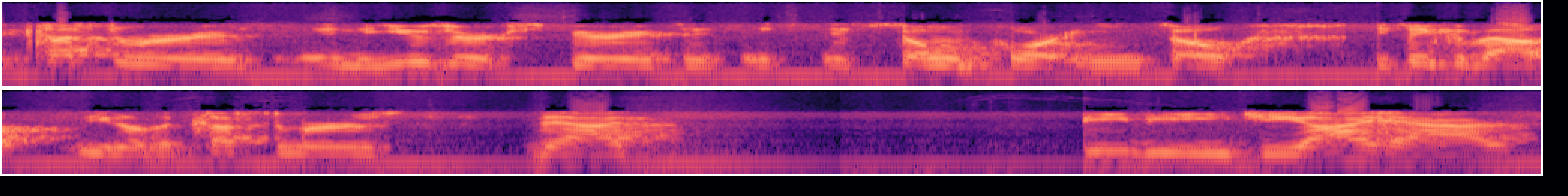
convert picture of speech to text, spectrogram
the customer is in the user experience is, is, is so important. so you think about you know the customers that BBGI has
